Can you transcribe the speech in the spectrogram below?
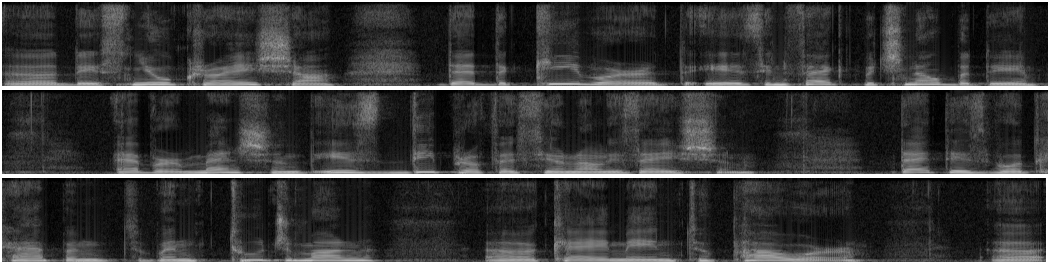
uh, this new Croatia that the key word is, in fact, which nobody ever mentioned, is deprofessionalization. That is what happened when Tudjman uh, came into power uh,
